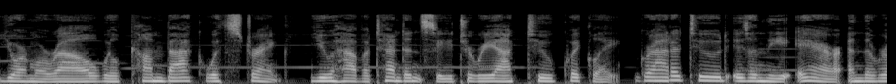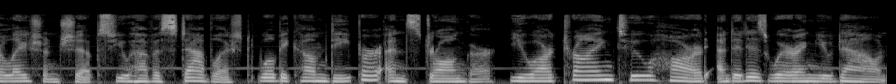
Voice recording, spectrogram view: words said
Your morale will come back with strength. You have a tendency to react too quickly. Gratitude is in the air and the relationships you have established will become deeper and stronger. You are trying too hard and it is wearing you down.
